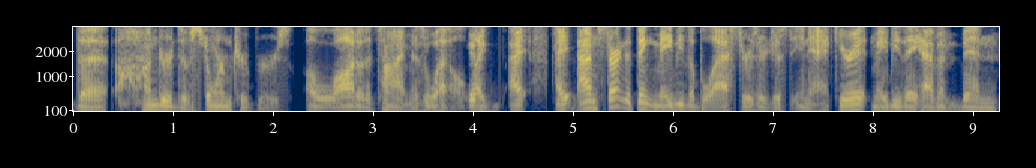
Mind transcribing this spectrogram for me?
the hundreds of stormtroopers a lot of the time as well. Yep. Like I, I I'm starting to think maybe the blasters are just inaccurate. Maybe they haven't been,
